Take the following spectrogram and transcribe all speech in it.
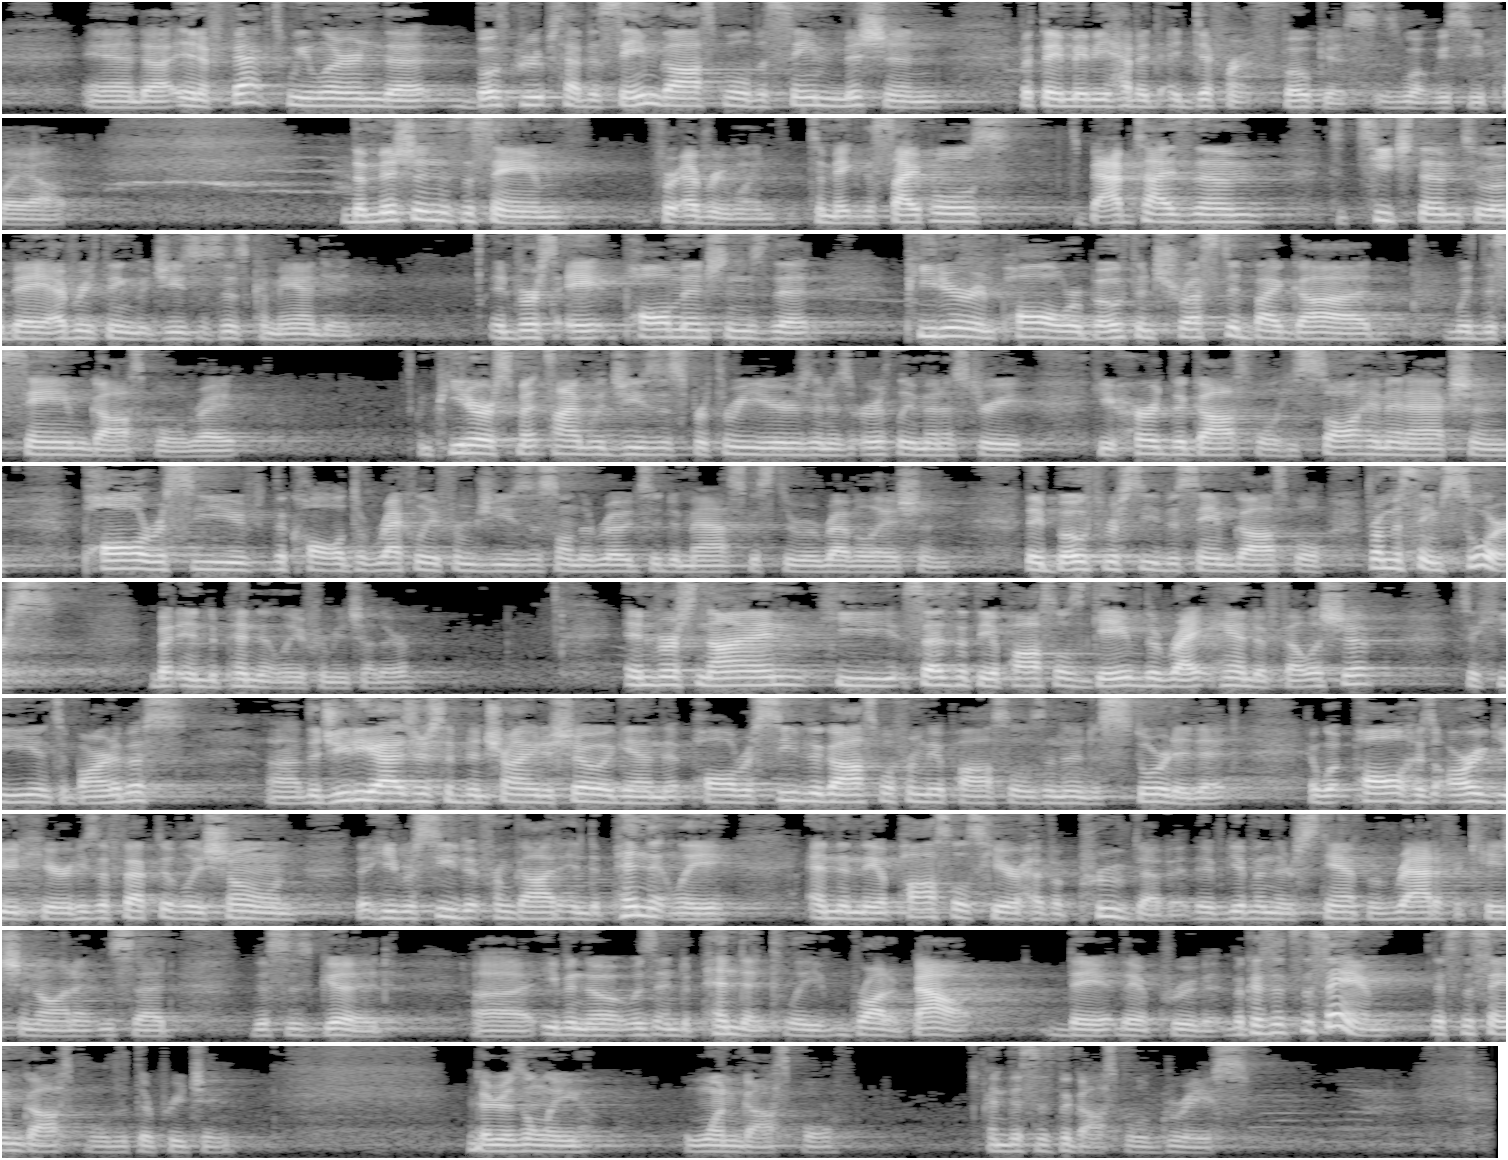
And uh, in effect, we learn that both groups have the same gospel, the same mission, but they maybe have a, a different focus, is what we see play out. The mission is the same for everyone to make disciples, to baptize them, to teach them to obey everything that Jesus has commanded. In verse 8, Paul mentions that Peter and Paul were both entrusted by God with the same gospel, right? And Peter spent time with Jesus for three years in his earthly ministry. He heard the gospel, he saw him in action. Paul received the call directly from Jesus on the road to Damascus through a revelation. They both received the same gospel from the same source, but independently from each other. In verse 9, he says that the apostles gave the right hand of fellowship to he and to Barnabas. Uh, the Judaizers have been trying to show again that Paul received the gospel from the apostles and then distorted it. And what Paul has argued here, he's effectively shown that he received it from God independently, and then the apostles here have approved of it. They've given their stamp of ratification on it and said, This is good. Uh, even though it was independently brought about, they, they approve it. Because it's the same. It's the same gospel that they're preaching. There is only one gospel, and this is the gospel of grace.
